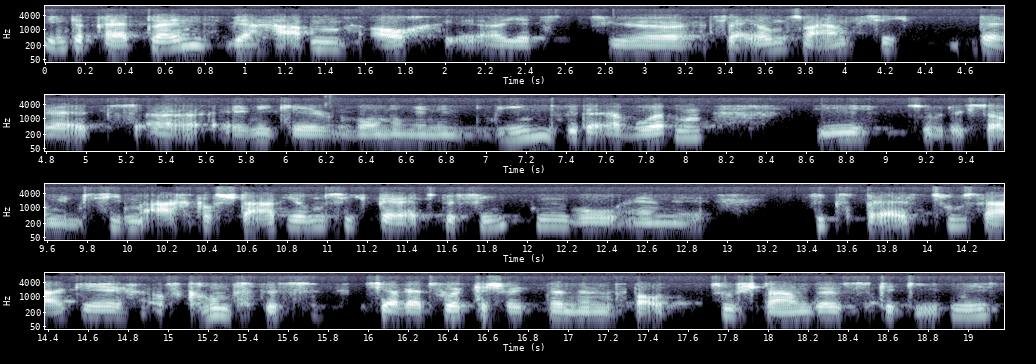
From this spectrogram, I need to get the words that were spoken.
in der Pipeline. Wir haben auch äh, jetzt für 22 bereits äh, einige Wohnungen in Wien wieder erworben die, so würde ich sagen, im sieben achtel stadium sich bereits befinden, wo eine Fixpreiszusage aufgrund des sehr weit fortgeschrittenen Bauzustandes gegeben ist.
